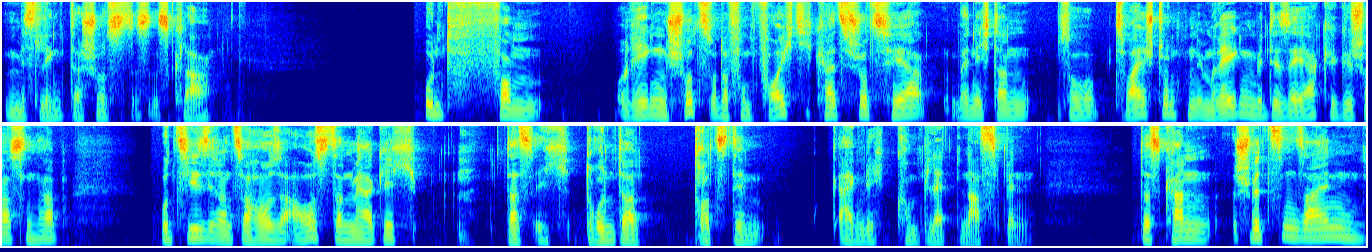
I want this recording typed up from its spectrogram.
misslingt der Schuss, das ist klar. Und vom Regenschutz oder vom Feuchtigkeitsschutz her, wenn ich dann so zwei Stunden im Regen mit dieser Jacke geschossen habe und ziehe sie dann zu Hause aus, dann merke ich, dass ich drunter trotzdem eigentlich komplett nass bin. Das kann Schwitzen sein,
